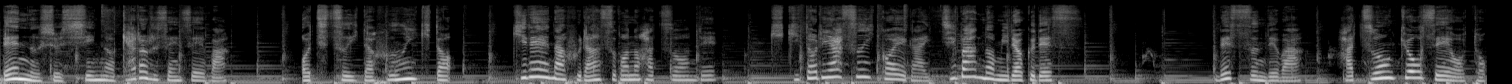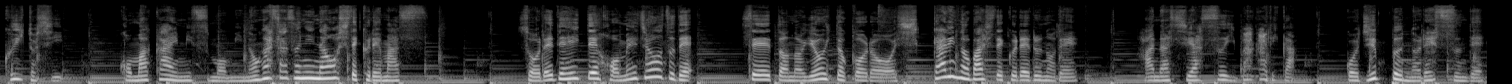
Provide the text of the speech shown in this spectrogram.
レンヌ出身のキャロル先生は落ち着いた雰囲気と綺麗なフランス語の発音で聞き取りやすい声が一番の魅力です。レッスンでは発音矯正を得意とし細かいミスも見逃さずに直してくれます。それでいて褒め上手で生徒の良いところをしっかり伸ばしてくれるので話しやすいばかりか50分のレッスンで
